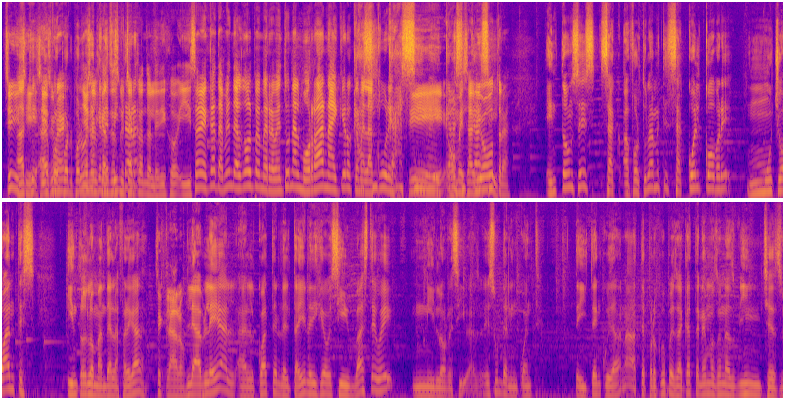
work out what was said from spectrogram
Sí, A sí, que- sí, a- es por- una- por- por ya no alcancé a escuchar cuando le dijo, y sabe acá también del golpe me reventó una almorrana y quiero que me la Casi, cure. casi, Sí, güey, o casi, me salió casi. otra. Entonces, sac- afortunadamente sacó el cobre mucho antes. Y entonces lo mandé a la fregada. Sí, claro. Le hablé al, al cuate del taller, le dije, "Oye, si va este güey, ni lo recibas, es un delincuente. Y ten cuidado, no te preocupes, acá tenemos unas pinches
